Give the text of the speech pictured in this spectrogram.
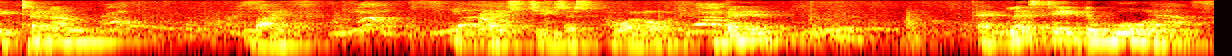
eternal life in Christ Jesus our Lord. Amen. And let's take the wound of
